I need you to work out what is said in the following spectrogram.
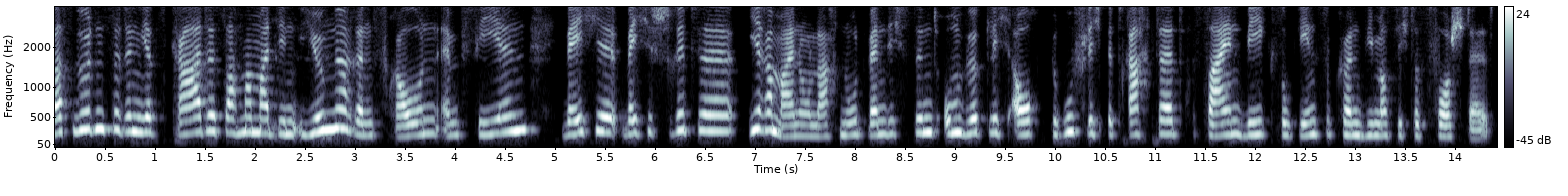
Was würden Sie denn jetzt gerade, sagen wir mal, den jüngeren Frauen empfehlen, welche, welche Schritte Ihrer Meinung nach notwendig sind, um wirklich auch beruflich betrachtet seinen Weg so gehen zu können, wie man sich das vorstellt?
